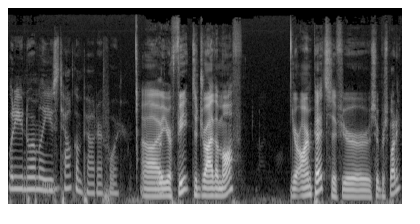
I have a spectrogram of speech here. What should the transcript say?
What do you normally use talcum powder for? Uh, your feet to dry them off. Your armpits if you're super sweaty.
